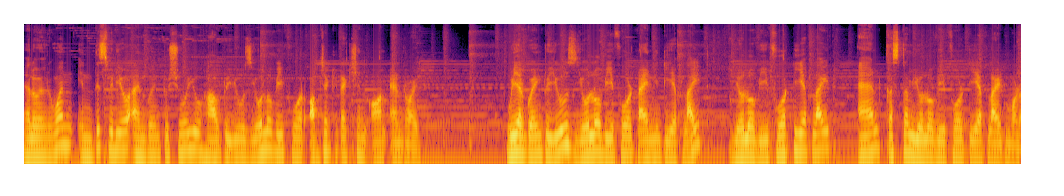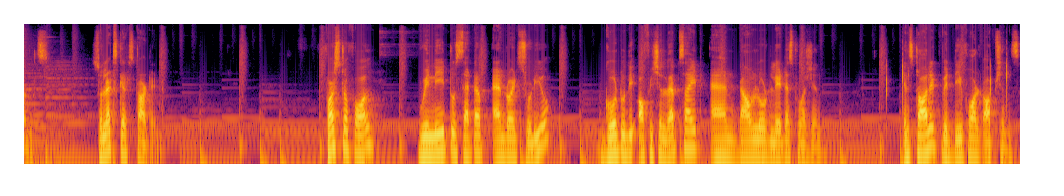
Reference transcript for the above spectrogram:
Hello everyone, in this video I am going to show you how to use YOLO V4 object detection on Android. We are going to use YOLO V4 Tiny TF Lite, YOLO V4 TF Lite and custom YOLO V4 TF Lite models. So let's get started. First of all, we need to set up Android Studio. Go to the official website and download latest version. Install it with default options.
